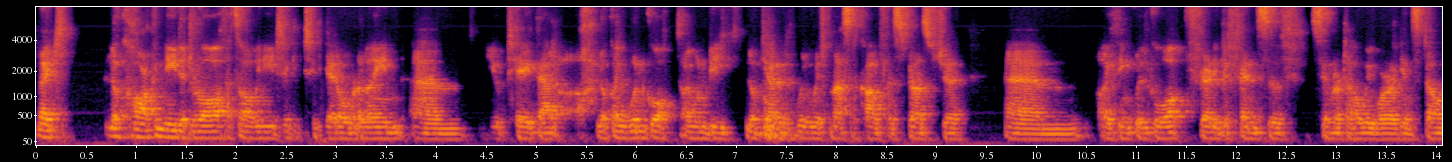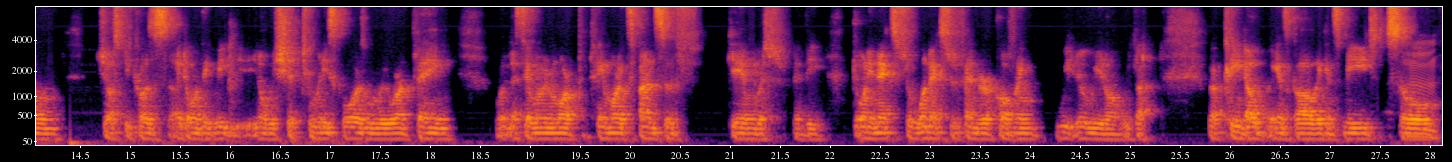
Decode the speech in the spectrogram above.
like, look, Cork need a draw. That's all we need to, to get over the line. Um, you take that. Oh, look, I wouldn't go up. I wouldn't be looking at it with, with massive confidence. To be honest with you, um, I think we'll go up fairly defensive, similar to how we were against Down. Just because I don't think we, you know, we shipped too many scores when we weren't playing. Well, let's say when we were more playing more expansive game with maybe only an extra one extra defender covering. We, you know, we got we got cleaned out against Galway, against Meath. So.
